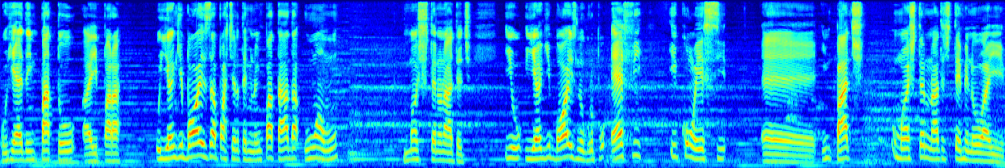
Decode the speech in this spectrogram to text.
O Rieder empatou aí para o Young Boys, a partida terminou empatada, 1 a 1. Manchester United e o Young Boys no grupo F. E com esse é, empate, o Manchester United terminou aí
